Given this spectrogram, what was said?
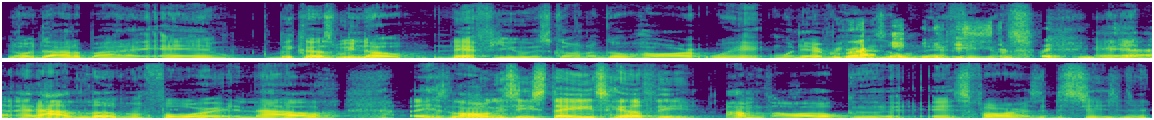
No doubt about it, and because we know nephew is going to go hard whenever right. he's on that field, and and I love him for it. And I'll, as long as he stays healthy, I'm all good as far as the decision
